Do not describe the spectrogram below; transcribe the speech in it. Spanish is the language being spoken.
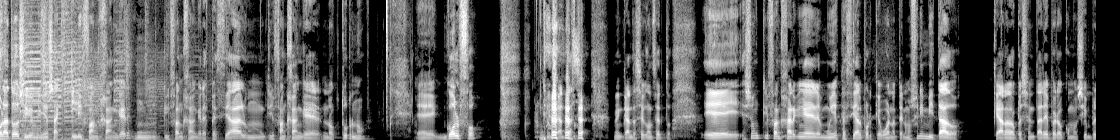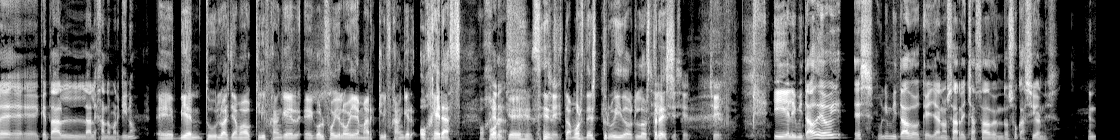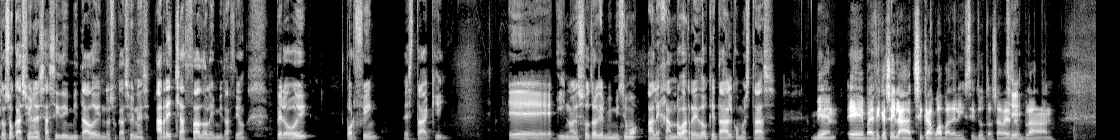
Hola a todos y bienvenidos a Cliffhanger, un Cliffhanger especial, un Cliffhanger nocturno. Eh, golfo. me, encanta ese, me, encanta ese, concepto. Eh, es un Cliffhanger muy especial porque, bueno, tenemos un invitado que ahora lo presentaré, pero como siempre, eh, ¿qué tal Alejandro Marquino? Eh, bien, tú lo has llamado Cliffhanger eh, Golfo, yo lo voy a llamar Cliffhanger Ojeras, Ojeras. porque sí. estamos destruidos los sí, tres. Sí, sí, sí. Y el invitado de hoy es un invitado que ya nos ha rechazado en dos ocasiones. En dos ocasiones ha sido invitado y en dos ocasiones ha rechazado la invitación, pero hoy, por fin, está aquí. Eh, y no es otro que el mismísimo Alejandro Barredo. ¿Qué tal? ¿Cómo estás? Bien, eh, parece que soy la chica guapa del instituto, ¿sabes? Sí. En plan,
